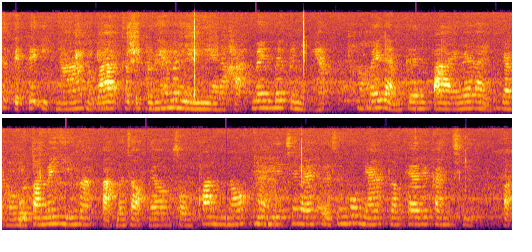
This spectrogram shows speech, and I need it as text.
สเต็ปได้อีกนะแบบว่าสเต็ปตัวนี้ให้มันเนียนๆนะคะไม่ไม่เป็นอย่างเงี้ย ไม่แหลมเกินไปไม่อะไรอย่างของหนูตอนไม่ยิ้มอะปากมันจะออกแนวทรงคว่ำเนาะค่ะนิดๆใช่ไหมเออซึ่งพวกเนี้ยเราแก้ด้วยการฉีดปรับ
